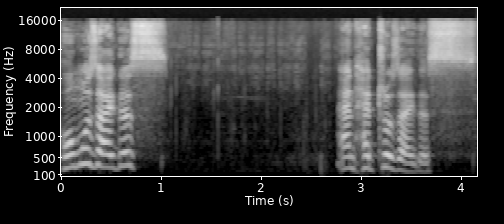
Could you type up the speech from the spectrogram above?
homozygous and heterozygous.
